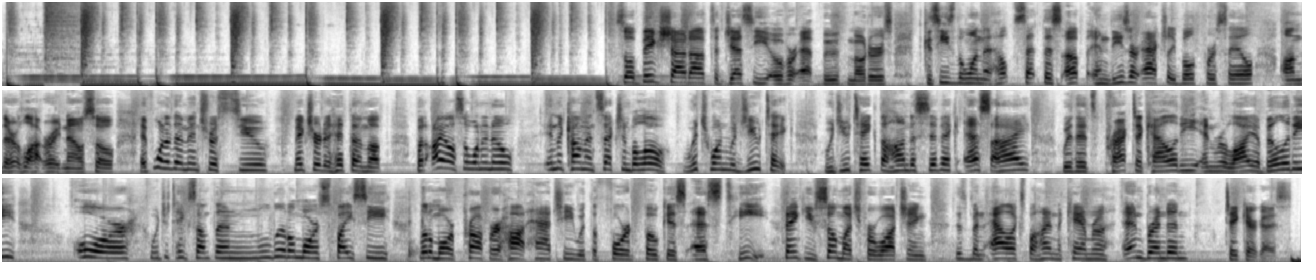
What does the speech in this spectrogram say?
So a big shout out to Jesse over at Booth Motors because he's the one that helped set this up and these are actually both for sale on their lot right now. So if one of them interests you, make sure to hit them up. But I also want to know in the comment section below, which one would you take? Would you take the Honda Civic Si with its practicality and reliability? Or would you take something a little more spicy, a little more proper hot hatchy with the Ford Focus ST? Thank you so much for watching. This has been Alex behind the camera and Brendan. Take care, guys.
